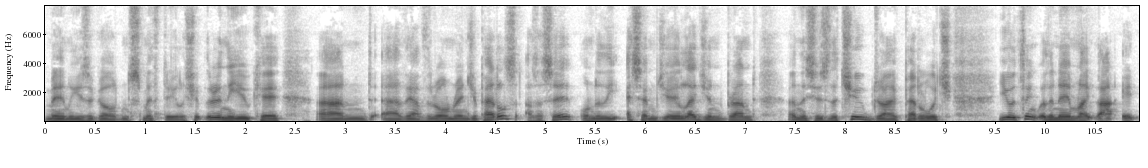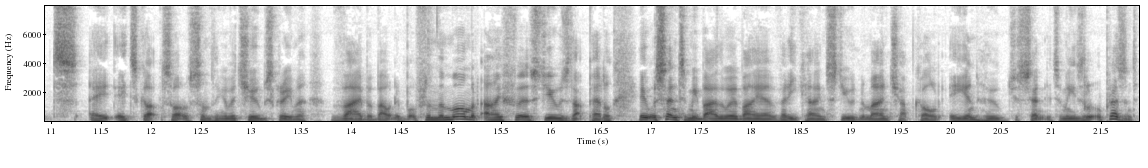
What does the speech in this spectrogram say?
mainly as a Gordon Smith dealership. They're in the UK and uh, they have their own range of pedals, as I say, under the SMJ Legend brand, and this is the tube drive pedal, which you would think with a name like that, it's it, has got sort of something of a tube screamer vibe about it. But from the moment I first used that pedal, it was sent to me, by the way, by a very kind student of mine, chap called Ian, who just sent it to me as a little present.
